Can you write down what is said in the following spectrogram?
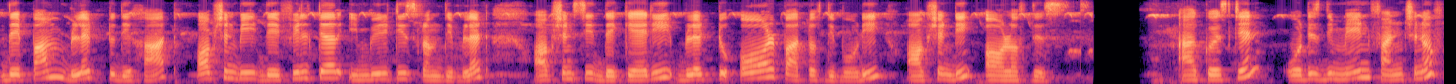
They pump blood to the heart. Option B They filter impurities from the blood. Option C They carry blood to all part of the body. Option D All of this. Our question What is the main function of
